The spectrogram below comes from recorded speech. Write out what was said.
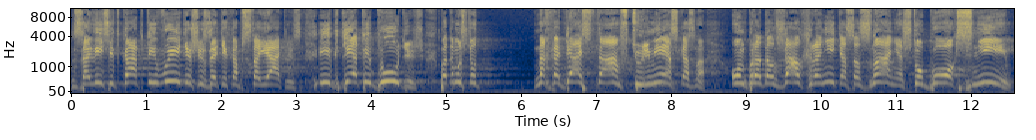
зависит, как ты выйдешь из этих обстоятельств и где ты будешь. Потому что, находясь там, в тюрьме, сказано, он продолжал хранить осознание, что Бог с ним.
